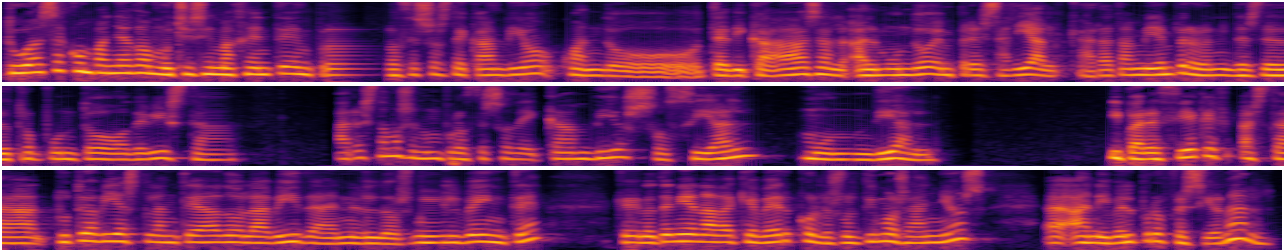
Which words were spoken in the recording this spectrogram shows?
tú has acompañado a muchísima gente en procesos de cambio cuando te dedicabas al, mundo empresarial, que ahora también, pero desde otro punto de vista ahora estamos en un proceso de cambio social mundial. Y parecía que hasta tú te habías planteado la vida en el 2020 que no tenía nada que ver con los últimos años a, nivel profesional.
